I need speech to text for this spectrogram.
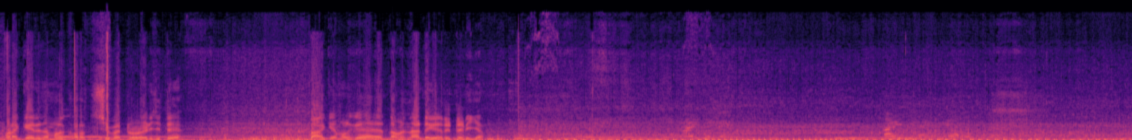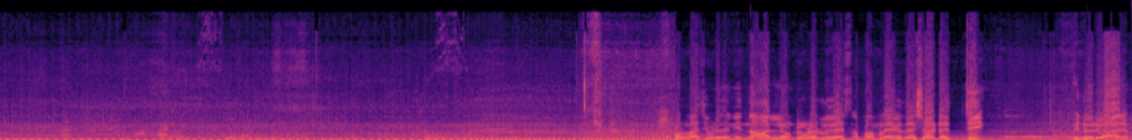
ഇവിടെ കയറി നമ്മൾ കുറച്ച് പെട്രോൾ അടിച്ചിട്ട് ബാക്കി നമ്മൾക്ക് തമിഴ്നാട്ടിൽ കയറിയിട്ട് അടിക്കാം കഴിഞ്ഞില്ലേ? കഴിഞ്ഞില്ലേ? ഇനി അറുപത് പൊള്ളാച്ചി ഇവിടെ നിന്ന് ഇനി നാല് കിലോമീറ്റർ കൂടെ ഉള്ളു അപ്പൊ അപ്പോൾ നമ്മൾ ഏകദേശമായിട്ട് എത്തി. പിന്നെ ഒരു കാര്യം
